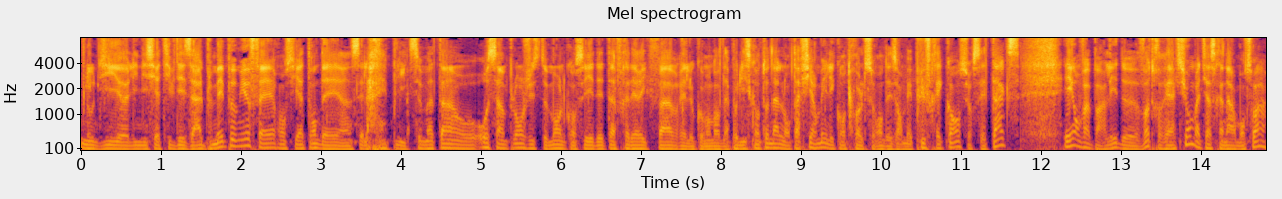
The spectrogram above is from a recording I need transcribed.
nous dit euh, l'initiative des Alpes, mais peut mieux faire, on s'y attendait, hein. c'est la réplique. Ce matin, au, au Simplon, justement, le conseiller d'État Frédéric Favre et le commandant de la police cantonale l'ont affirmé, les contrôles seront désormais plus fréquents sur cet axe. Et on va parler de votre réaction, Mathias Renard, bonsoir.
